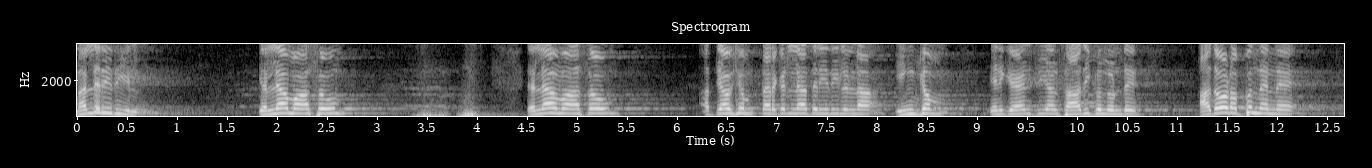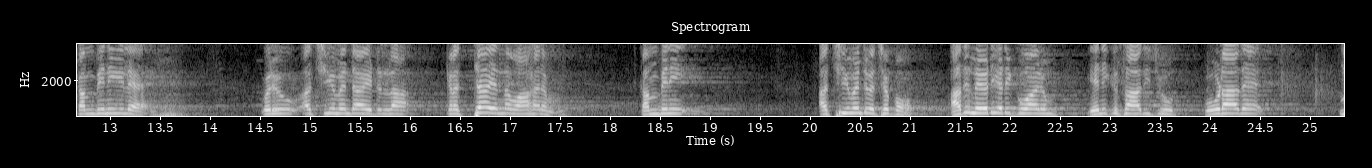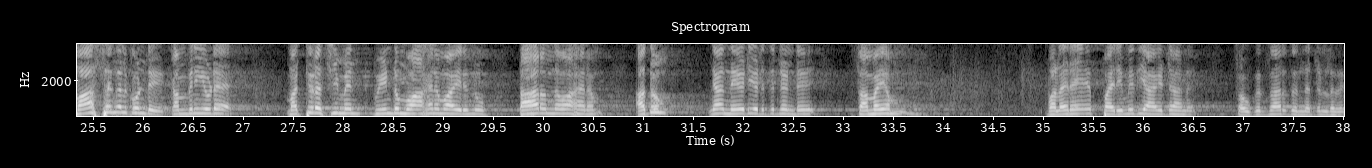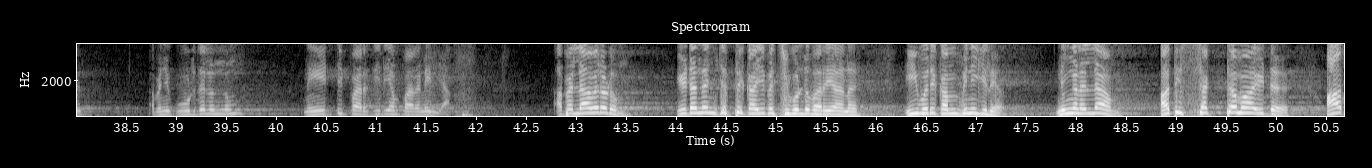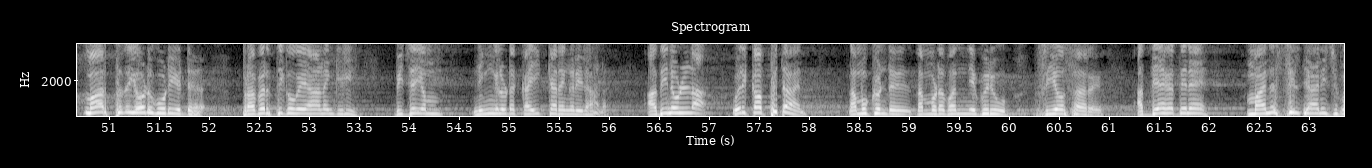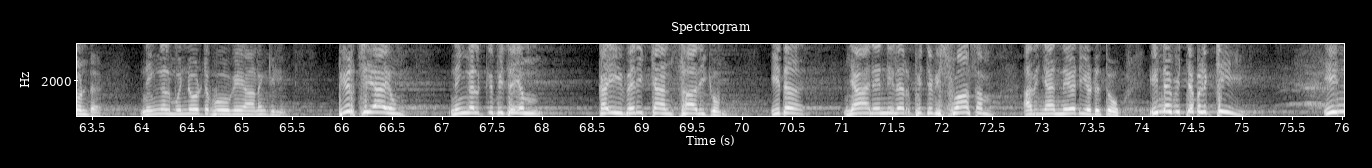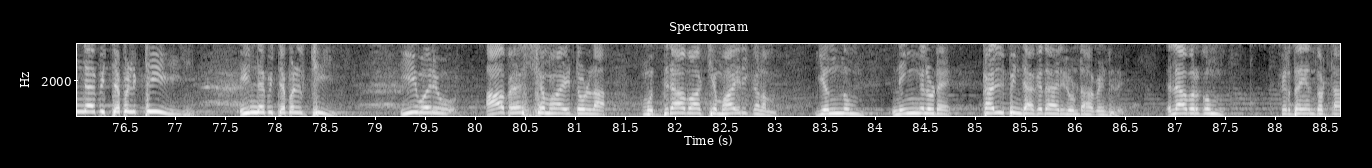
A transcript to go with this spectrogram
നല്ല രീതിയിൽ എല്ലാ മാസവും എല്ലാ മാസവും അത്യാവശ്യം തരക്കെട്ടില്ലാത്ത രീതിയിലുള്ള ഇൻകം എനിക്ക് ഏൺ ചെയ്യാൻ സാധിക്കുന്നുണ്ട്. അതോടൊപ്പം തന്നെ കമ്പനിയിലെ ഒരു അച്ചീവ്മെന്റ് ആയിട്ടുള്ള ക്രെറ്റ എന്ന വാഹനം കമ്പനി അച്ചീവ്മെന്റ് വെച്ചപ്പോ അത് നേടിയെടുക്കുവാനും എനിക്ക് സാധിച്ചു. കൂടാതെ മാസങ്ങൾ കൊണ്ട് കമ്പനിയുടെ മറ്റൊരു അച്ചീവ്മെന്റ് വീണ്ടും വാഹനമായിരുന്നു. താർ എന്ന വാഹനം. അതും ഞാൻ നേടിയെടുത്തിട്ടുണ്ട്. സമയം വളരെ പരിമിതിയായിട്ടാണ് സൗകര്യ സാർ തന്നിട്ടുള്ളത്. അപ്പം ഇനി കൂടുതലൊന്നും നീട്ടി പരത്തിയിട്ട് ഞാൻ പറഞ്ഞില്ല അപ്പം എല്ലാവരോടും ഇടനെഞ്ചത്ത് കൈവച്ചുകൊണ്ട് പറയാണ് ഈ ഒരു കമ്പനിയിൽ നിങ്ങളെല്ലാം അതിശക്തമായിട്ട് ആത്മാർത്ഥതയോട് കൂടിയിട്ട് പ്രവർത്തിക്കുകയാണെങ്കിൽ വിജയം നിങ്ങളുടെ കൈക്കരങ്ങളിലാണ്. അതിനുള്ള ഒരു കപ്പിത്താൻ നമുക്കുണ്ട് നമ്മുടെ വന്യഗുരു സിയോ സാറ്. അദ്ദേഹത്തിനെ മനസ്സിൽ ധ്യാനിച്ചുകൊണ്ട് നിങ്ങൾ മുന്നോട്ട് പോവുകയാണെങ്കിൽ തീർച്ചയായും നിങ്ങൾക്ക് വിജയം കൈവരിക്കാൻ സാധിക്കും. ഇത് ഞാൻ എന്നിലർപ്പിച്ച വിശ്വാസം അത് ഞാൻ നേടിയെടുത്തു. Inevitable key inevitable key inevitable key ഈ ഒരു ആവേശമായിട്ടുള്ള മുദ്രാവാക്യമായിരിക്കണം എന്നും നിങ്ങളുടെ കൽബിന്റെ അകതാരിൽ ഉണ്ടാവേണ്ടത്. എല്ലാവർക്കും ഹൃദയം തൊട്ട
